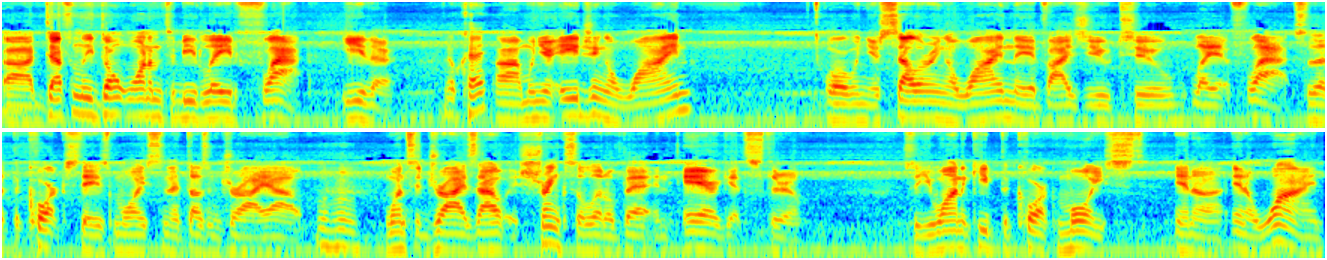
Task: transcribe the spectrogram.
Uh, definitely don't want them to be laid flat either. Okay. Um, when you're aging a wine or when you're cellaring a wine, they advise you to lay it flat so that the cork stays moist and it doesn't dry out. Once it dries out, it shrinks a little bit and air gets through. So you want to keep the cork moist in a in a wine.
